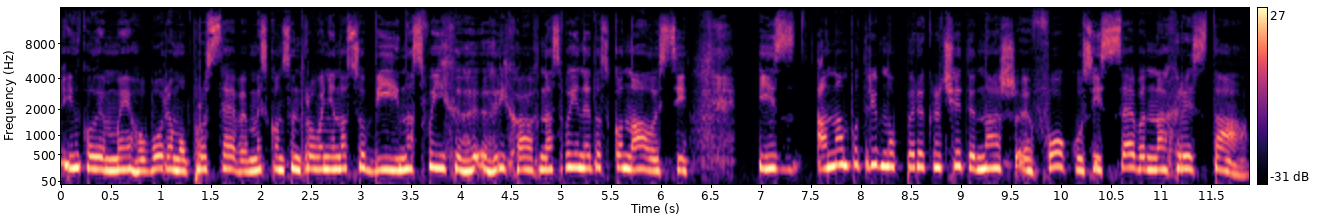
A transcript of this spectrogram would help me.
інколи ми говоримо про себе, ми сконцентровані на собі, на своїх гріхах, на своїй недосконалості. І а нам потрібно переключити наш е, фокус із себе на Христа.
